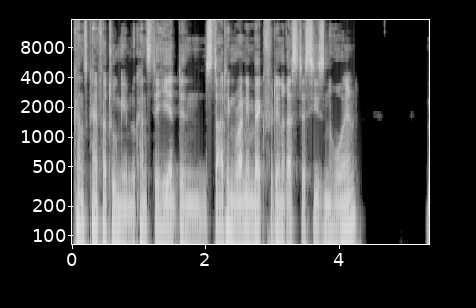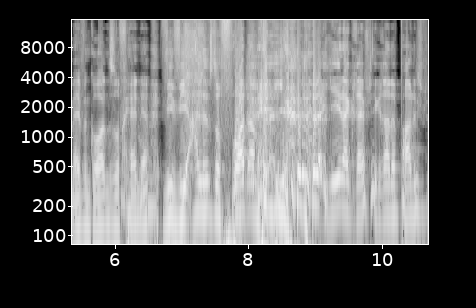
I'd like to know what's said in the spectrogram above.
kann es kein Vertun geben. Du kannst dir hier den Starting Running Back für den Rest der Season holen. Melvin Gordon, sofern er, wie wir alle sofort am Handy. Jeder greift hier gerade panisch.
